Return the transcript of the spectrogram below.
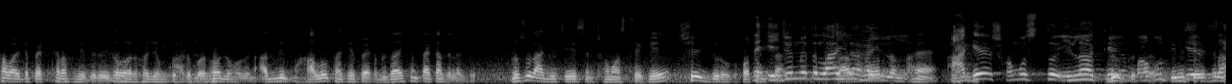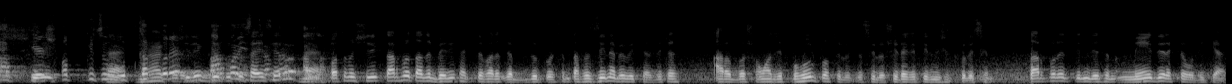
খাবার এটা পেট খারাপ হয়ে বেরোয় হজম করতে পারে হজম হবে না। আর যদি ভালো থাকে পেট আপনি যাই খান তা কাজে লাগবে। রসুল আগে চেয়েছেন সমাজ থেকে শিরিক দূর হোক এই জন্য তো লা ইলাহা ইল্লাল্লাহ। হ্যাঁ। আগে সমস্ত ইলাকে। মাবুদকে জাতকে সবকিছু হ্যাঁ, উৎখাত করে শিরিক দূর করতে চাইছেন। হ্যাঁ প্রথমে শিরিক তারপর তাদের বেরি থাকতে পারে দূর করেছেন। তারপর জিনা বেবিচার যেটা আরব সমাজে বহুল প্রচলিত ছিল সেটাকে তিনি নিষেধ করেছেন। তারপরে তিনি দিয়েছেন মেয়েদের একটা অধিকার।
